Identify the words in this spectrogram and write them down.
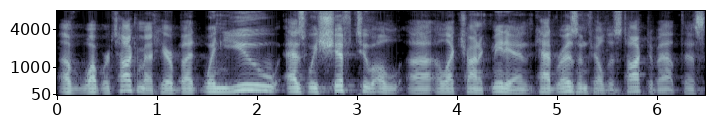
of what we're talking about here, but when you, as we shift to uh, electronic media, and Kat Rosenfield has talked about this,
